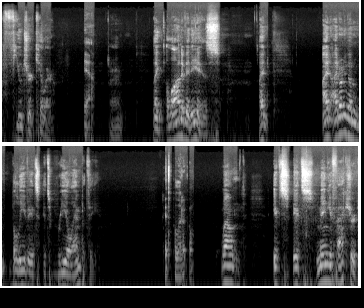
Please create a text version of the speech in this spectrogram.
future killer. yeah Right. Like a lot of it is, I, I, I don't even believe it's it's real empathy. it's political Well, it's it's manufactured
